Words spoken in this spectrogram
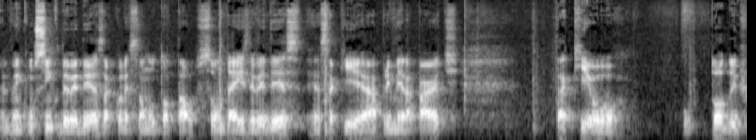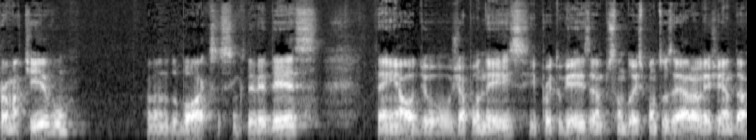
ele vem com 5 DVDs, a coleção no total são 10 DVDs. Essa aqui é a primeira parte. Tá aqui o, o todo informativo, falando do box, os 5 DVDs. Tem áudio japonês e português, ambos são 2.0, a legenda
